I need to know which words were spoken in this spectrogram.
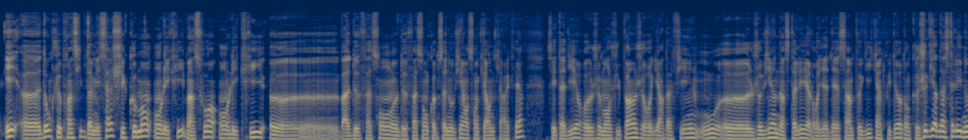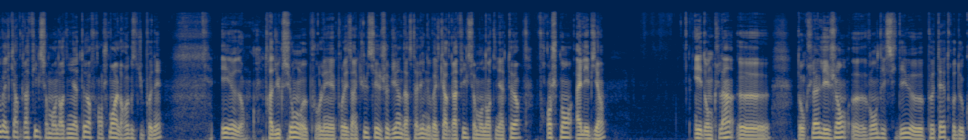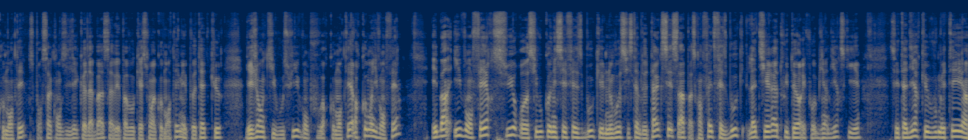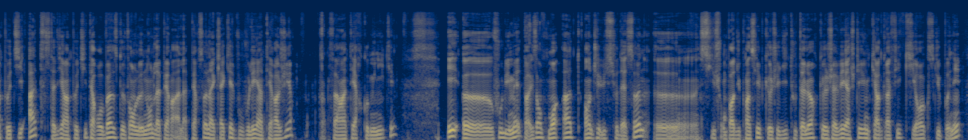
Et euh, donc le principe d'un message, c'est comment on l'écrit. Ben, soit on l'écrit euh, bah, de, façon, de façon comme ça nous vient en 140 caractères, c'est-à-dire euh, je mange du pain, je regarde un film, ou je viens d'installer, alors c'est un peu geek un Twitter, donc je viens d'installer une nouvelle carte graphique sur mon ordinateur, franchement elle rocks du poney. Et en traduction pour les, pour les incultes, c'est je viens d'installer une nouvelle carte graphique sur mon ordinateur, franchement elle est bien. Et donc là, euh, donc là, les gens euh, vont décider euh, peut-être de commenter. C'est pour ça qu'on se disait qu'à la base, ça n'avait pas vocation à commenter, mais peut-être que les gens qui vous suivent vont pouvoir commenter. Alors comment ils vont faire? Eh ben, ils vont faire sur, si vous connaissez Facebook et le nouveau système de tags, c'est ça, parce qu'en fait, Facebook l'a tiré à Twitter. Il faut bien dire ce qui est. C'est-à-dire que vous mettez un petit at, c'est-à-dire un petit arrobas devant le nom de la, personne avec laquelle vous voulez interagir, enfin intercommuniquer et euh, vous lui mettez par exemple moi at Angelusio Dawson euh, si on part du principe que j'ai dit tout à l'heure que j'avais une carte graphique qui rocks du poney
